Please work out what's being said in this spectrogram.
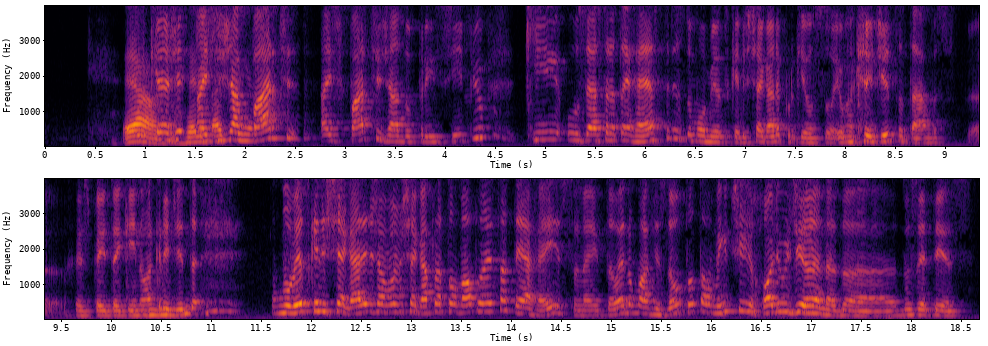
É, Porque a, a, gente, a gente já é parte, a gente parte já do princípio que os extraterrestres, do momento que eles chegarem, porque eu sou, eu acredito, tá? Mas uh, respeito aí quem não acredita. no momento que eles chegarem, eles já vão chegar para tomar o planeta Terra, é isso, né? Então é numa visão totalmente hollywoodiana do, dos ETs.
